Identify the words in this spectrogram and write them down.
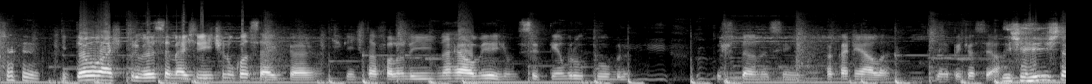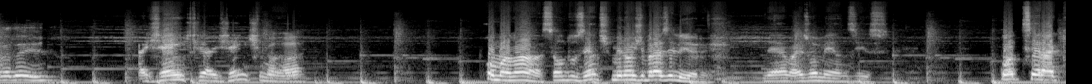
então, acho que primeiro semestre a gente não consegue, cara. Acho que a gente tá falando aí, na real mesmo, setembro, outubro. Tô chutando assim, com a canela. De repente eu acerto. Deixa registrado aí. A gente, a gente, mano. Uhum Pô, mano, ó, são 200 milhões de brasileiros, né? Mais ou menos isso. quanto será que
